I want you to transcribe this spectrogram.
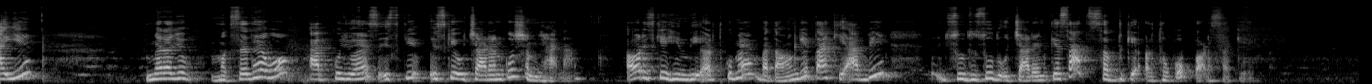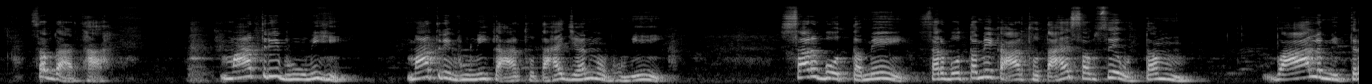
आइए। मेरा जो मकसद है वो आपको जो है इसके इसके उच्चारण को समझाना और इसके हिंदी अर्थ को मैं बताऊँगी ताकि आप भी शुद्ध शुद्ध उच्चारण के साथ शब्द के अर्थों को पढ़ सके। शब्दार्था मातृभूमि। ही मातृभूमि का अर्थ होता है जन्मभूमि। सर्वोत्तमे। सर्वोत्तमे का अर्थ होता है सबसे उत्तम। बाल मित्र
